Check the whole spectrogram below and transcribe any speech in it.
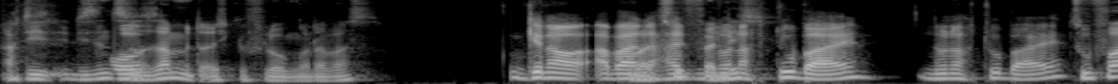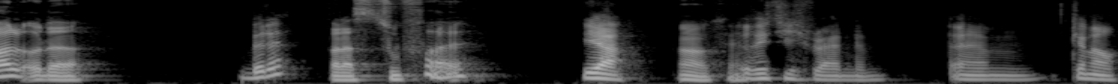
Ach, die, die sind zusammen mit euch geflogen, oder was? Genau, aber, aber halt zufällig? nur nach Dubai. Nur nach Dubai. Zufall oder? Bitte? War das Zufall? Ja. Ah, okay. Richtig random. Ähm, genau.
